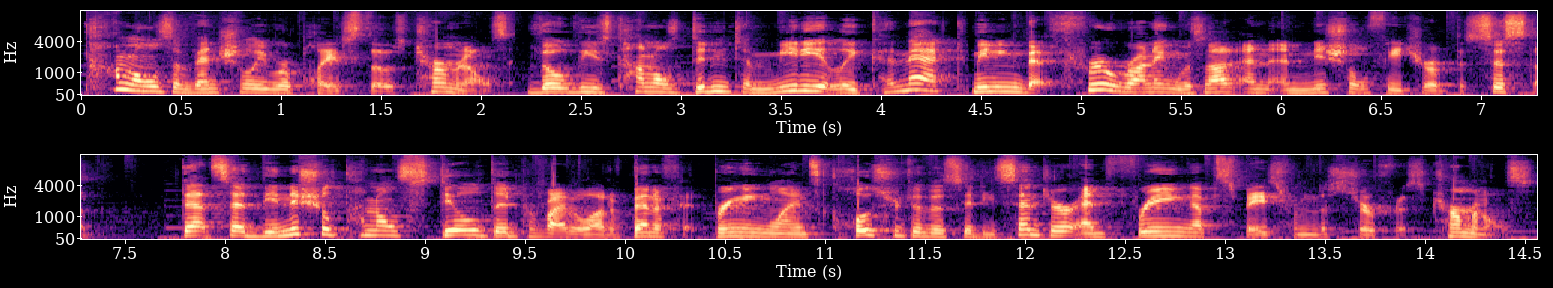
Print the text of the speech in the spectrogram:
tunnels eventually replaced those terminals, though these tunnels didn't immediately connect, meaning that through running was not an initial feature of the system. That said, the initial tunnel still did provide a lot of benefit, bringing lines closer to the city center and freeing up space from the surface terminals.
